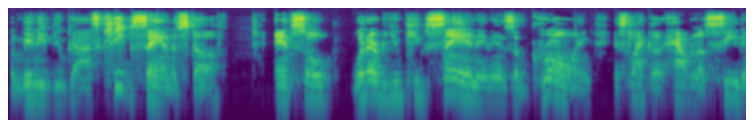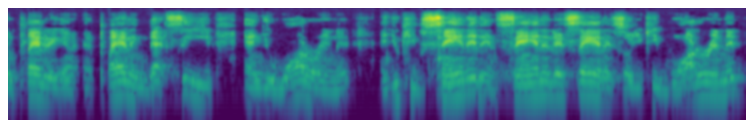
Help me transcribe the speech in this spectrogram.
but many of you guys keep saying the stuff. And so whatever you keep saying, it ends up growing. It's like a, having a seed and planting and, and planting that seed, and you're watering it, and you keep saying it and saying it and saying it. So you keep watering it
